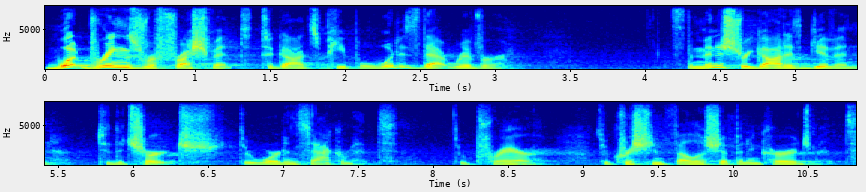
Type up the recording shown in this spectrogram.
what brings refreshment to God's people, what is that river? It's the ministry God has given to the church through word and sacrament, through prayer, through Christian fellowship and encouragement.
